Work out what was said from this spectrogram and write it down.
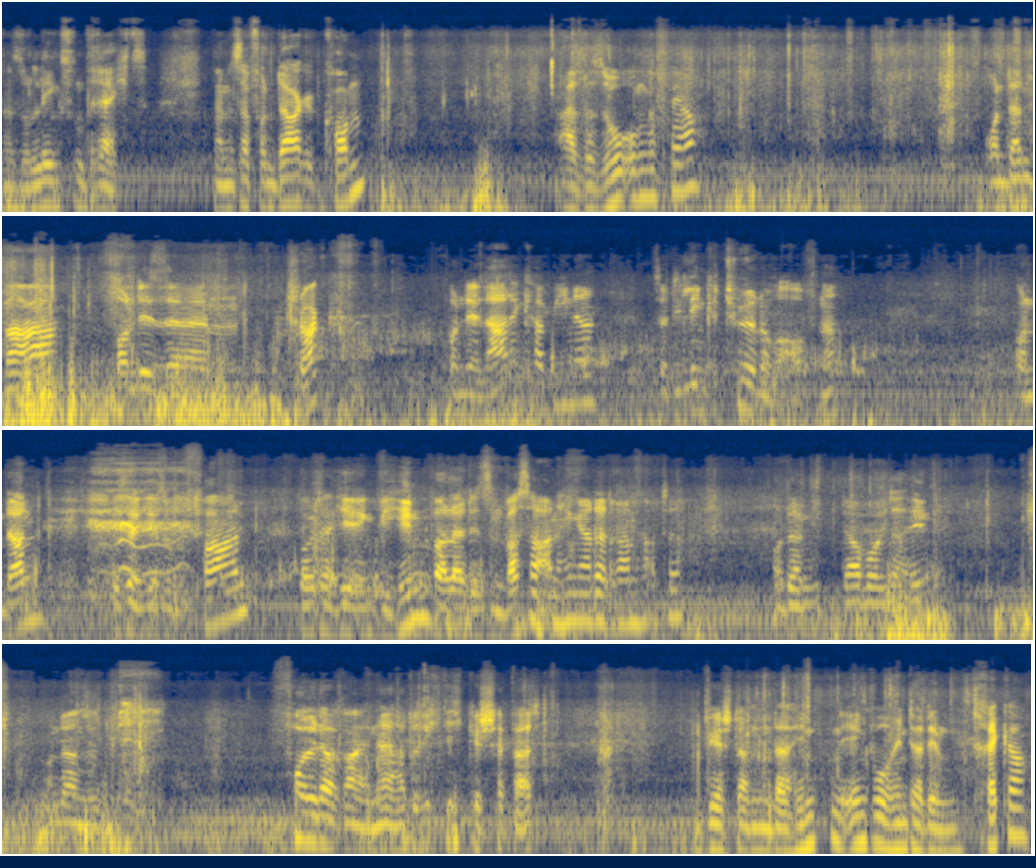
Also links und rechts. Dann ist er von da gekommen. Also so ungefähr. Und dann war von diesem Truck, von der Ladekabine, so die linke Tür noch auf. Ne? Und dann ist er hier so gefahren, wollte er hier irgendwie hin, weil er diesen Wasseranhänger da dran hatte. Und dann da wollte er hin. Und dann so voll da rein. Er hat richtig gescheppert. Wir standen da hinten irgendwo hinter dem Trecker.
